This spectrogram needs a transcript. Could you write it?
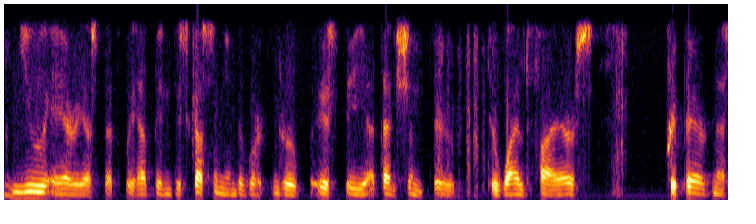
new areas that we have been discussing in the working group is the attention to, to wildfires, preparedness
